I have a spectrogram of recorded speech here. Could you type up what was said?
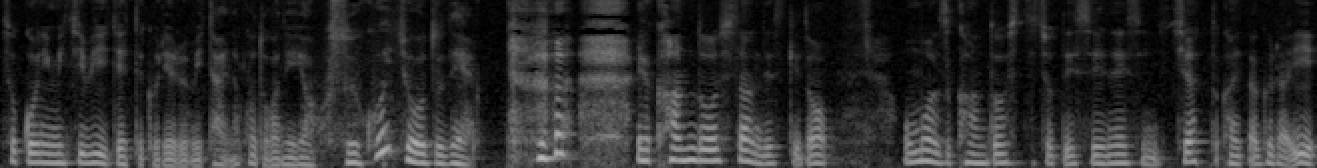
そこに導いてってくれるみたいなことがねいやすごい上手で いや感動したんですけど思わず感動してちょっと SNS にちらっと書いたぐらいい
